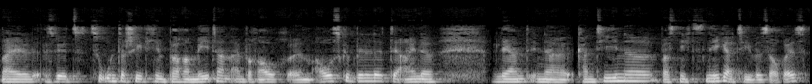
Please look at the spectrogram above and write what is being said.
weil es wird zu unterschiedlichen Parametern einfach auch ähm, ausgebildet. Der eine lernt in der Kantine, was nichts Negatives auch ist.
